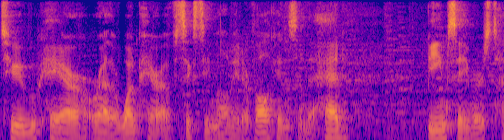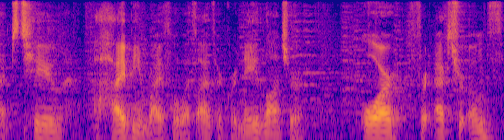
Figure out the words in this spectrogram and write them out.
two pair, or rather one pair of 60mm Vulcans in the head, beam sabers times two, a high beam rifle with either grenade launcher or, for extra oomph,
